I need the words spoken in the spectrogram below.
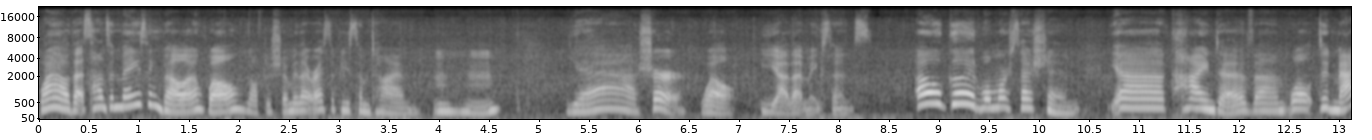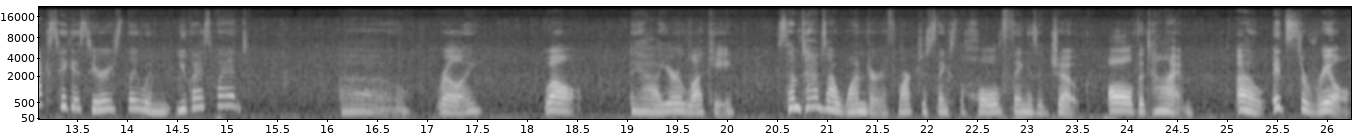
Wow, that sounds amazing, Bella. Well, you'll have to show me that recipe sometime. Mm hmm. Yeah, sure. Well, yeah, that makes sense. Oh, good. One more session. Yeah, kind of. Um, well, did Max take it seriously when you guys went? Oh, really? Well, yeah, you're lucky. Sometimes I wonder if Mark just thinks the whole thing is a joke all the time. Oh, it's surreal.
